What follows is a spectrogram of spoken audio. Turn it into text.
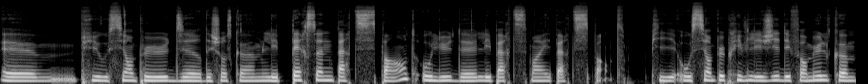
Puis aussi, on peut dire des choses comme les personnes participantes au lieu de les participants et participantes. Puis aussi, on peut privilégier des formules comme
